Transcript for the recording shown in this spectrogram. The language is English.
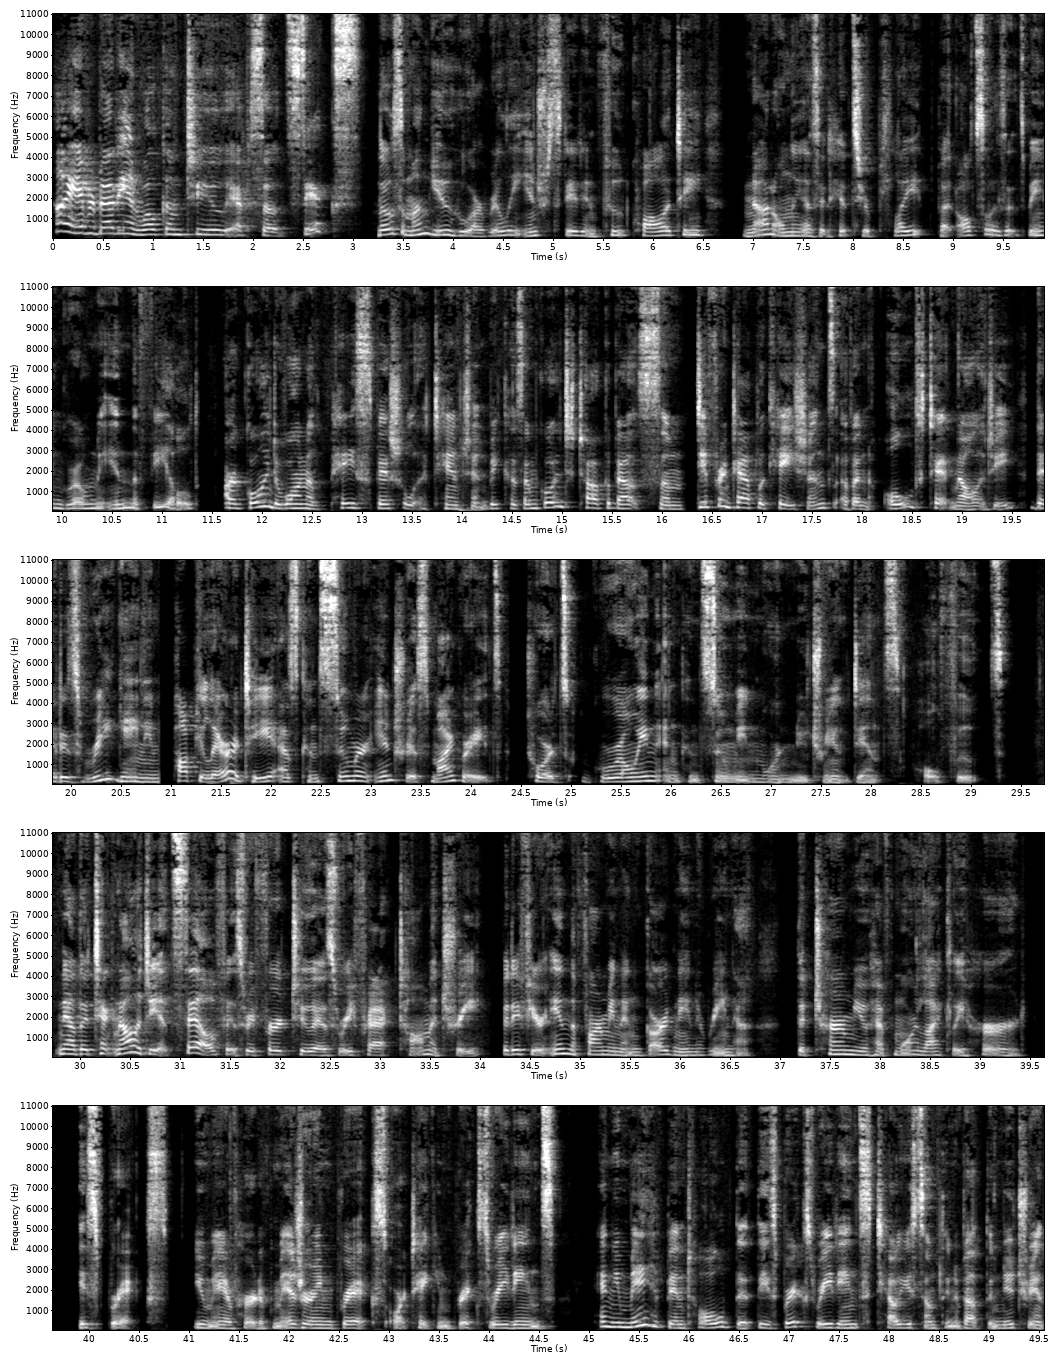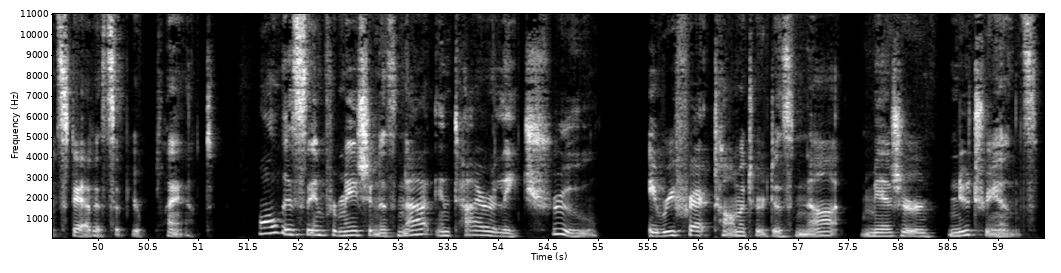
Hi, everybody, and welcome to episode six. Those among you who are really interested in food quality, not only as it hits your plate, but also as it's being grown in the field, are going to want to pay special attention because I'm going to talk about some different applications of an old technology that is regaining popularity as consumer interest migrates towards growing and consuming more nutrient dense whole foods. Now, the technology itself is referred to as refractometry, but if you're in the farming and gardening arena, the term you have more likely heard is Brix. You may have heard of measuring Brix or taking Brix readings, and you may have been told that these Brix readings tell you something about the nutrient status of your plant. All this information is not entirely true. A refractometer does not measure nutrients.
